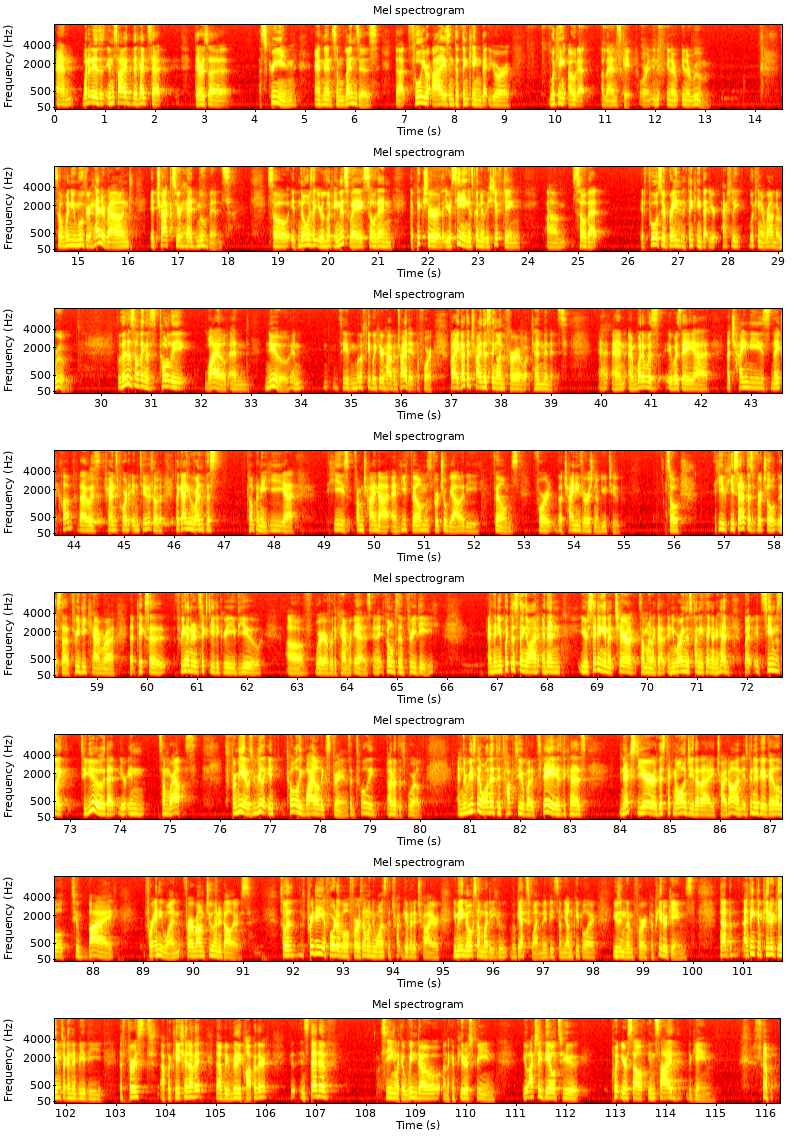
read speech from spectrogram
And what it is is inside the headset, there's a, a screen and then some lenses that fool your eyes into thinking that you're looking out at a landscape or in, in, a, in a room. So when you move your head around, it tracks your head movements. So it knows that you're looking this way, so then the picture that you're seeing is going to be shifting um, so that it fools your brain into thinking that you're actually looking around a room. So this is something that's totally wild and new, and see, most people here haven't tried it before. But I got to try this thing on for about 10 minutes, and and, and what it was, it was a uh, a Chinese nightclub that I was transported into. So the, the guy who runs this company, he uh, he's from China and he films virtual reality films for the Chinese version of YouTube. So he, he set up this virtual, this uh, 3D camera that takes a 360 degree view of wherever the camera is and it films in 3D. And then you put this thing on and then you're sitting in a chair somewhere like that and you're wearing this funny thing on your head, but it seems like to you that you're in somewhere else for me, it was really in, totally wild experience and totally out of this world. And the reason I wanted to talk to you about it today is because next year, this technology that I tried on is going to be available to buy for anyone for around $200. So it's pretty affordable for someone who wants to try, give it a try, or you may know somebody who, who gets one. Maybe some young people are using them for computer games. That, I think computer games are going to be the the first application of it that will be really popular, instead of seeing like a window on a computer screen, you'll actually be able to put yourself inside the game. So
